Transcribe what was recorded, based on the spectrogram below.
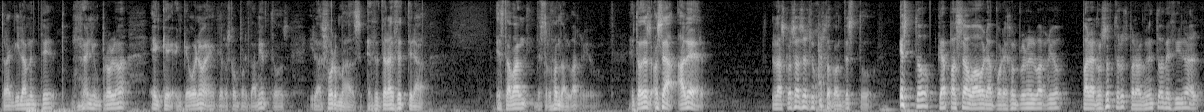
tranquilamente, no hay ningún problema, en que, bueno, en que los comportamientos y las formas, etcétera, etcétera, estaban destrozando al barrio. Entonces, o sea, a ver, las cosas en su justo contexto. Esto que ha pasado ahora, por ejemplo, en el barrio, para nosotros, para el movimiento vecinal,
